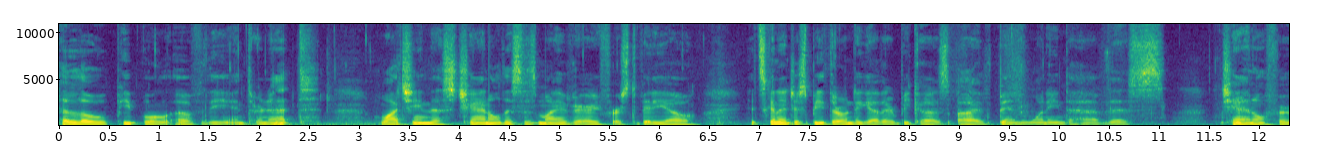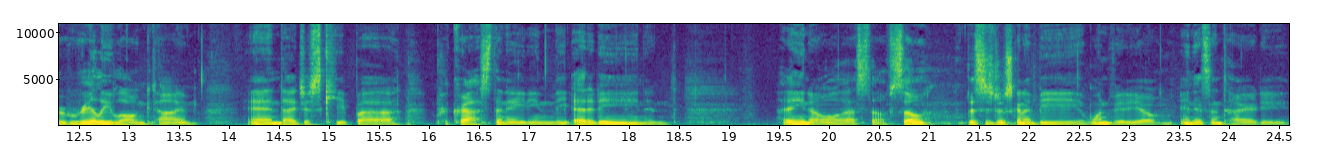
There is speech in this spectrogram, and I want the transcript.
Hello, people of the internet watching this channel. This is my very first video. It's gonna just be thrown together because I've been wanting to have this channel for a really long time and I just keep uh, procrastinating the editing and you know, all that stuff. So this is just gonna be one video in its entirety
